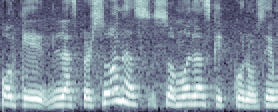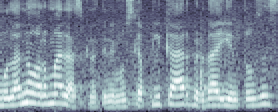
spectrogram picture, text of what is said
porque las personas somos las que conocemos la norma, las que la tenemos que aplicar, ¿verdad? Y entonces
